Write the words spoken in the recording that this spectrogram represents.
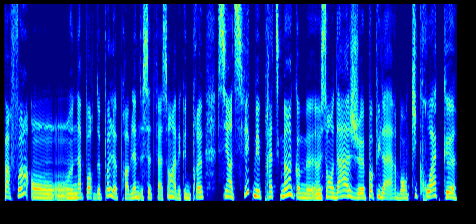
parfois, on n'aborde pas le problème de cette façon avec une preuve scientifique, mais pratiquement comme un sondage populaire. Bon, qui croit que mmh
